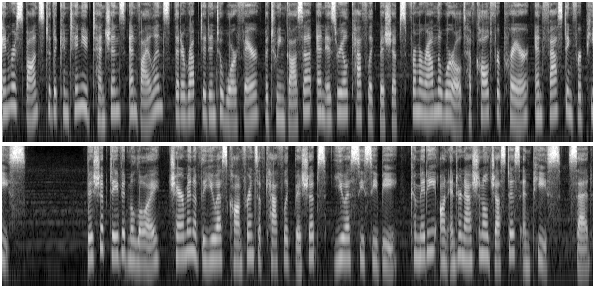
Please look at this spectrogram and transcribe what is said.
In response to the continued tensions and violence that erupted into warfare between Gaza and Israel Catholic bishops from around the world have called for prayer and fasting for peace. Bishop David Malloy, chairman of the U.S. Conference of Catholic Bishops, USCCB, Committee on International Justice and Peace, said,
